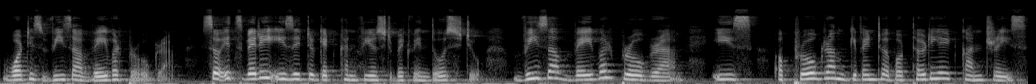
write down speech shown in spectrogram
what is visa waiver program. So it's very easy to get confused between those two. Visa waiver program is a program given to about 38 countries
